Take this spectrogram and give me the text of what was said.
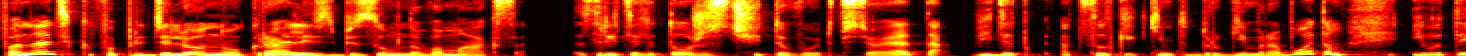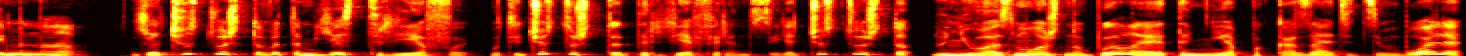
Фанатиков определенно украли из «Безумного Макса». Зрители тоже считывают все это, видят отсылки к каким-то другим работам. И вот именно я чувствую, что в этом есть рефы. Вот я чувствую, что это референсы. Я чувствую, что ну невозможно было это не показать. И тем более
